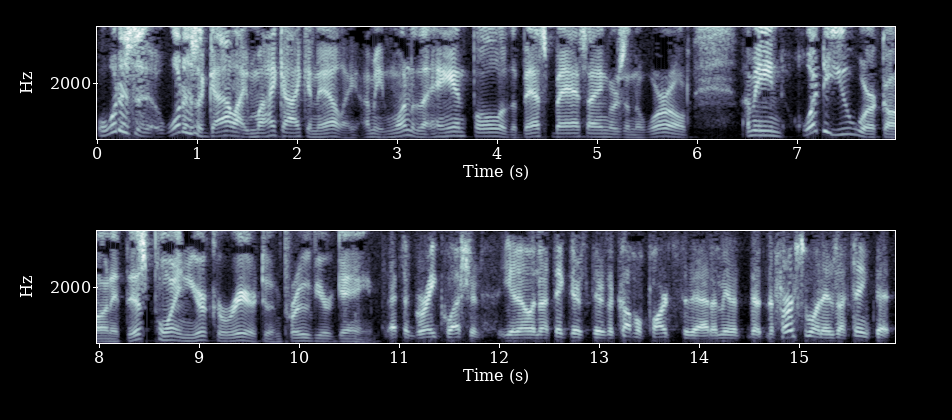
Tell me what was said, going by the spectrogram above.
Well, what is a, what is a guy like Mike Iaconelli? I mean, one of the handful of the best bass anglers in the world. I mean, what do you work on at this point in your career to improve your game? That's a great question, you know, and I think there's there's a couple parts to that. I mean, the, the first one is I think that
